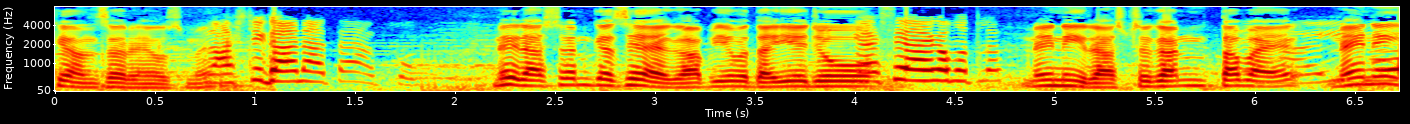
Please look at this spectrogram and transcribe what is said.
के आंसर है उसमें। राष्ट्रीय गान आता है आपको? नहीं राष्ट्रगान कैसे आएगा? आप ये बताइए जो कैसे आएगा मतलब? नहीं नहीं राष्ट्रगान तब आए नहीं नहीं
